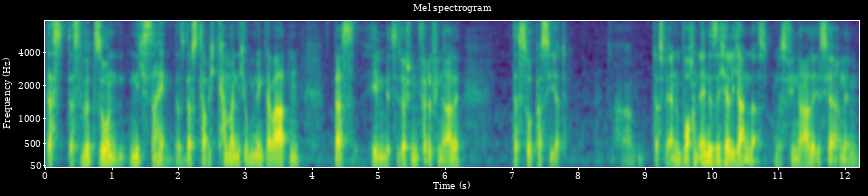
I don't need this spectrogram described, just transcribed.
das, das wird so nicht sein. Das, das glaube ich, kann man nicht unbedingt erwarten, dass eben jetzt zum Beispiel im Viertelfinale das so passiert. Ähm, das wäre an einem Wochenende sicherlich anders. Und das Finale ist ja an dem,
